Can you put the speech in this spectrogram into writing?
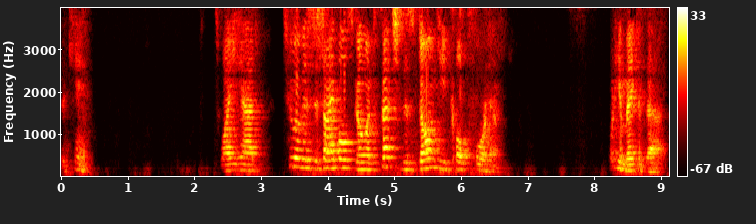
the king. That's why he had two of his disciples go and fetch this donkey colt for him. What do you make of that?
